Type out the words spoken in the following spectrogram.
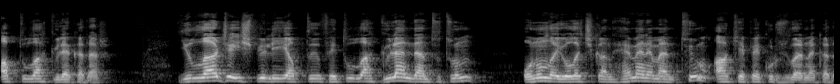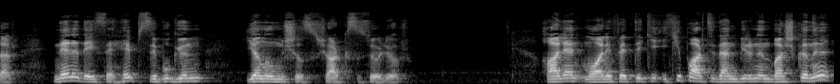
Abdullah Gül'e kadar. Yıllarca işbirliği yaptığı Fethullah Gülen'den tutun, onunla yola çıkan hemen hemen tüm AKP kurucularına kadar neredeyse hepsi bugün yanılmışız şarkısı söylüyor. Halen muhalefetteki iki partiden birinin başkanı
